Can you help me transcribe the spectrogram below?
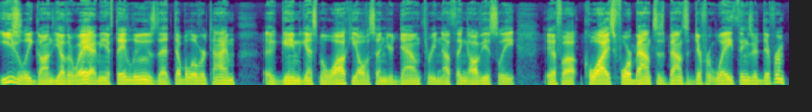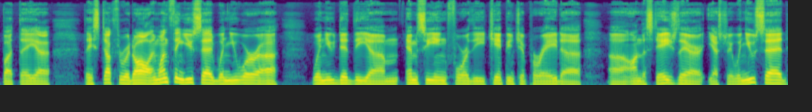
easily gone the other way. I mean, if they lose that double overtime a game against Milwaukee, all of a sudden you're down three nothing. Obviously, if uh, Kawhi's four bounces bounce a different way, things are different. But they uh, they stuck through it all. And one thing you said when you were uh, when you did the um, emceeing for the championship parade uh, uh, on the stage there yesterday, when you said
